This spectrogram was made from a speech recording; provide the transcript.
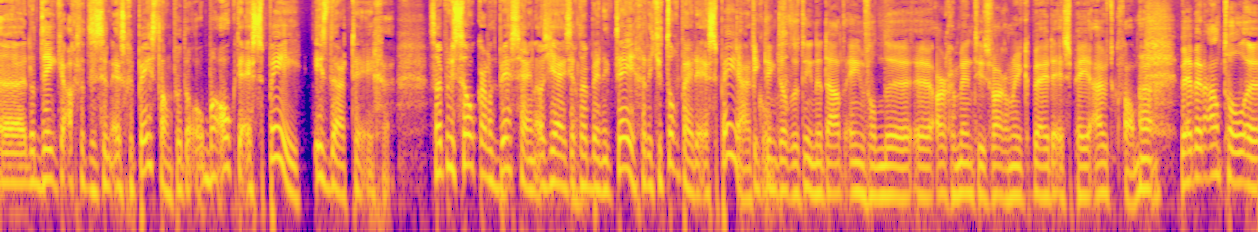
uh, dat denk je, ach, dat is een SGP-standpunt... maar ook de SP is daartegen. Snap je, dus zo kan het best zijn als jij zegt, daar ben ik tegen... dat je toch bij de SP uitkomt. Ik denk dat het inderdaad een van de uh, argumenten is... waarom ik bij de SP uitkwam. We hebben een aantal uh,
